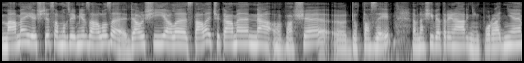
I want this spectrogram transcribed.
Máme ještě samozřejmě v záloze další, ale stále čekáme na vaše dotazy v naší veterinární poradně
